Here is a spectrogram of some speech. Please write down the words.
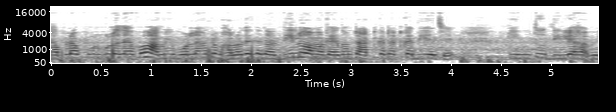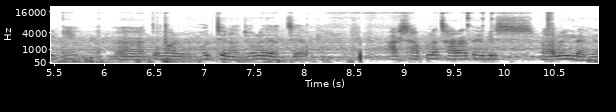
শাপলা ফুলগুলো দেখো, আমি বললাম একটু ভালো দেখে দাও। দিলো আমাকে একদম টাটকা টাটকা দিয়েছে, কিন্তু দিলে হবে কি তোমার হচ্ছে না, ঝরে যাচ্ছে আর কি। আর শাপলা ছাড়াতে বেশ ভালোই লাগে,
